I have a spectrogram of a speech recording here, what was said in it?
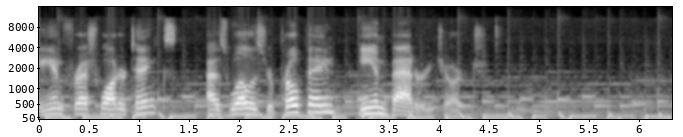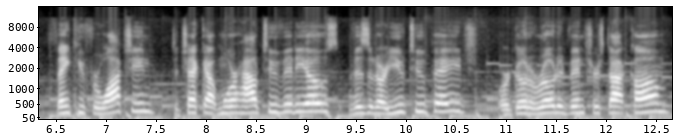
and freshwater tanks, as well as your propane and battery charge. Thank you for watching. To check out more how-to videos, visit our YouTube page or go to roadadventures.com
